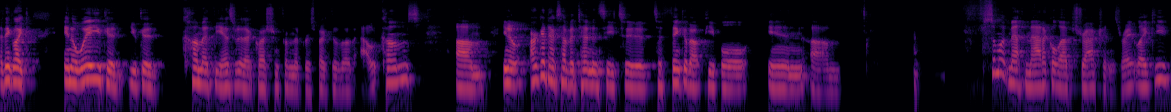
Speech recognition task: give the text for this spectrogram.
I think, like in a way, you could you could come at the answer to that question from the perspective of outcomes. Um, you know, architects have a tendency to to think about people in um, somewhat mathematical abstractions, right? Like you,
